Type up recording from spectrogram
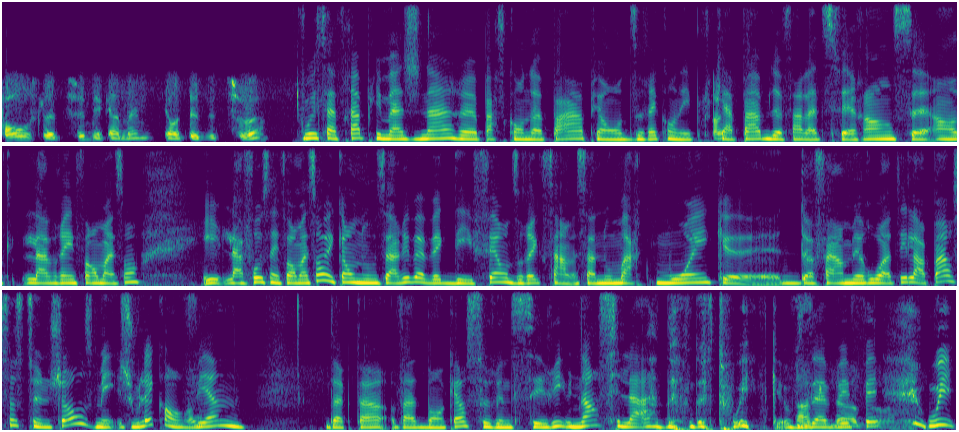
fausses là-dessus, mais quand même qui ont été dites souvent. Oui, ça frappe l'imaginaire euh, parce qu'on a peur, puis on dirait qu'on est plus capable de faire la différence euh, entre la vraie information et la fausse information. Et quand on nous arrive avec des faits, on dirait que ça, ça nous marque moins que de faire miroiter la peur. Ça, c'est une chose, mais je voulais qu'on revienne docteur Vadeboncoeur, sur une série, une enfilade de tweets que vous avez fait. Oui,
